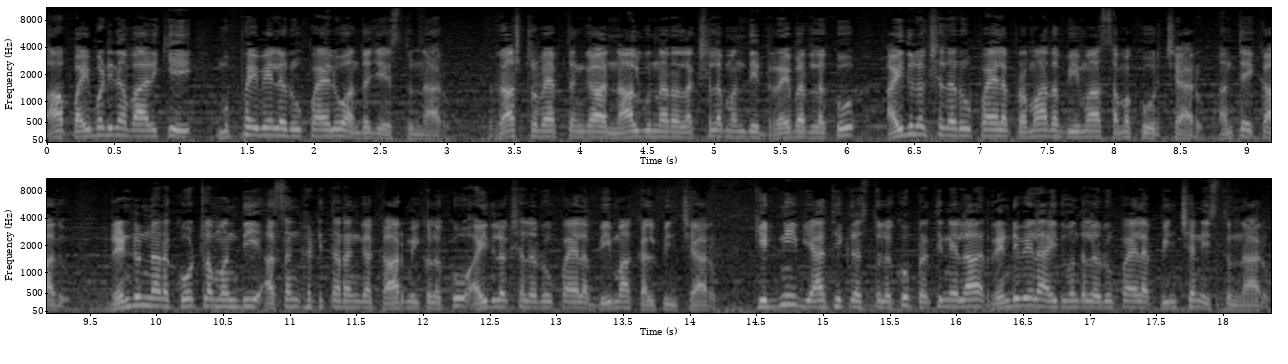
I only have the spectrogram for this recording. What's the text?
ఆ పైబడిన వారికి ముప్పై వేల రూపాయలు అందజేస్తున్నారు. రాష్ట్ర వ్యాప్తంగా నాలుగున్నర లక్షల మంది డ్రైవర్లకు ఐదు లక్షల రూపాయల ప్రమాద బీమా సమకూర్చారు. అంతేకాదు రెండున్నర కోట్ల మంది అసంఘటిత రంగ కార్మికులకు ఐదు లక్షల రూపాయల బీమా కల్పించారు. కిడ్నీ వ్యాధిగ్రస్తులకు ప్రతి నెల రెండు వేల ఐదు వందల రూపాయల పింఛన్ ఇస్తున్నారు.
